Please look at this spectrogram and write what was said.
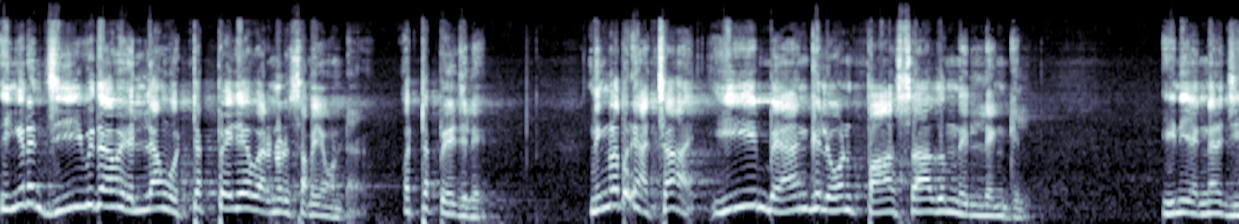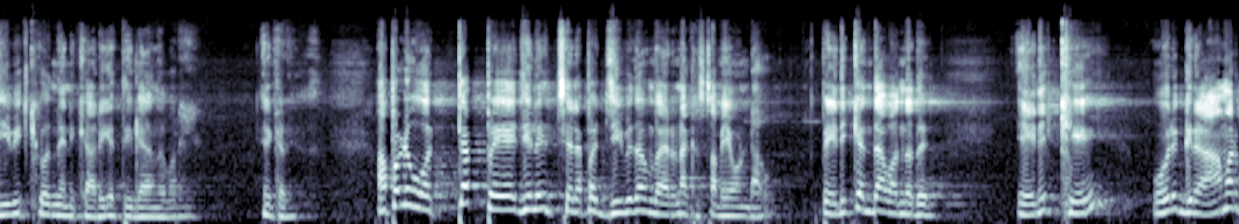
ഇങ്ങനെ ജീവിതം എല്ലാം ഒറ്റ പേജേ വരണൊരു സമയമുണ്ട്. ഒറ്റ പേജിൽ നിങ്ങൾ പറയും അച്ഛാ ഈ ബാങ്ക് ലോൺ പാസ്സാകുന്നില്ലെങ്കിൽ ഇനി എങ്ങനെ ജീവിക്കുമെന്ന് എനിക്കറിയത്തില്ല എന്ന് പറയും. എനിക്കറിയാം അപ്പോഴും ഒറ്റ പേജിൽ ചിലപ്പോൾ ജീവിതം വരണ സമയമുണ്ടാവും. അപ്പം എനിക്കെന്താ വന്നത്? എനിക്ക് ഒരു ഗ്രാമർ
